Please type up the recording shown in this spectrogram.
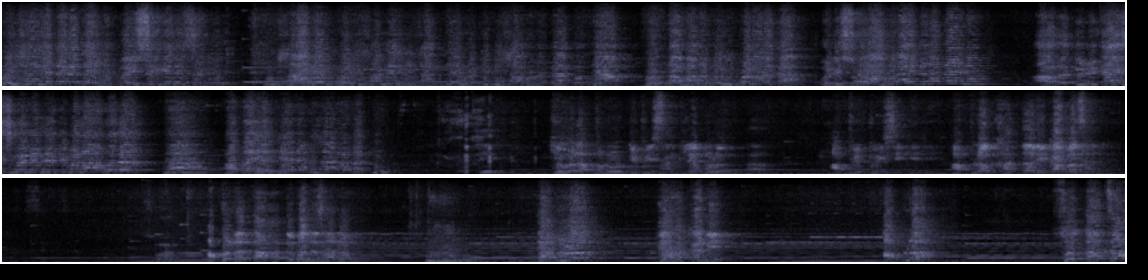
पैसे घेते का ते पैसे गेले सगळे. सायबर आम्ही मी सांगते ओटीपी सांगू नका कोणत्या भूत आम्हाला बळी पडू नका. तो आपण ऐकलं नाही ना? अरे तुम्ही काहीच म्हणे नाही की मला अगोदर. हा आता हे घे आणि सांगा लागतो. केवळ आपण ओटीपी सांगल्यामुळं हा. आपले पैसे गेले. आपलं खातं रिकामं झालं. आपण आता हातबंद झालो. त्यामुळं ग्राहकांनी आपला स्वतःचा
